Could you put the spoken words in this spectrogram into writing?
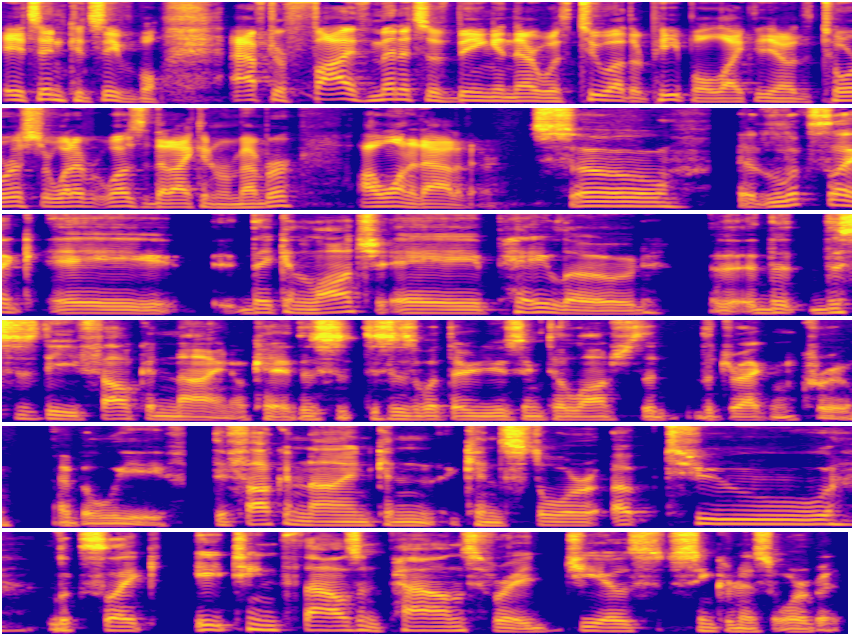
It's inconceivable. After five minutes of being in there with two other people, like you know the tourists or whatever it was that I can remember, I wanted out of there. So it looks like a they can launch a payload. Uh, th- This is the Falcon 9. Okay, this is this is what they're using to launch the, the Dragon crew, I believe. The Falcon 9 can can store up to looks like 18,000 pounds for a geosynchronous orbit.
